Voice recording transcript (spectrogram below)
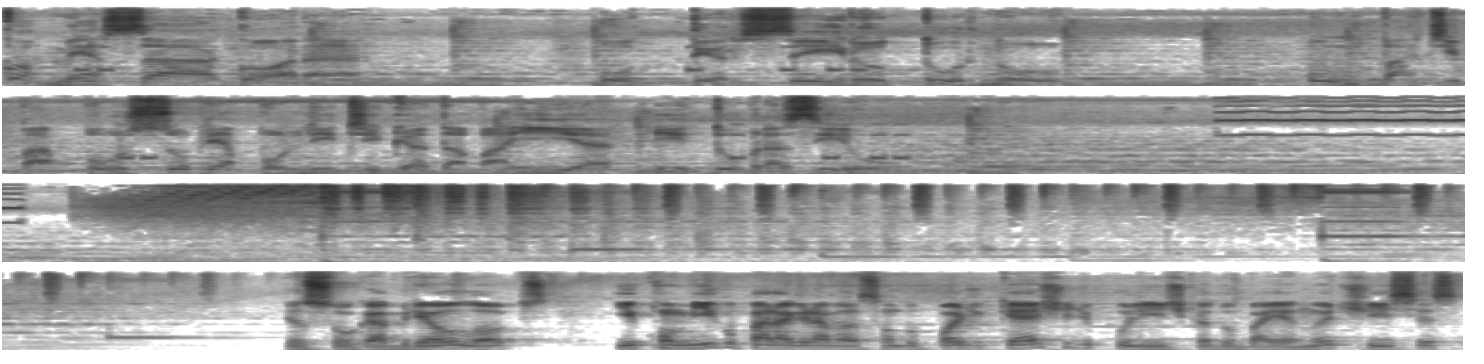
Começa agora o terceiro turno. Um bate-papo sobre a política da Bahia e do Brasil. Eu sou Gabriel Lopes e comigo para a gravação do podcast de política do Bahia Notícias,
